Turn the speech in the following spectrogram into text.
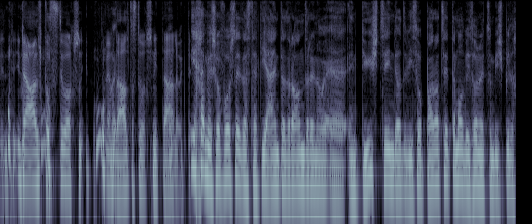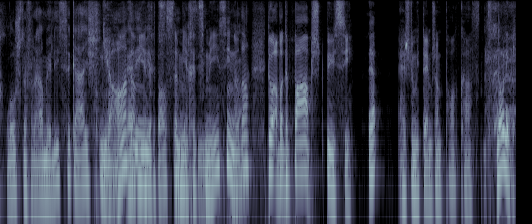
in der Altersdurchschnitt, wenn man den Altersdurchschnitt anschaut. Ich kann mir schon vorstellen, dass die einen oder anderen noch äh, enttäuscht sind. Oder wieso Paracetamol, wieso nicht zum Beispiel Klosterfrau Melissengeist. Ja, da mich jetzt, da mich jetzt mehr sind, ja. oder? Du, aber der Papst, Büssi. Ja. Hast du mit dem schon einen Podcast? Noch nicht.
